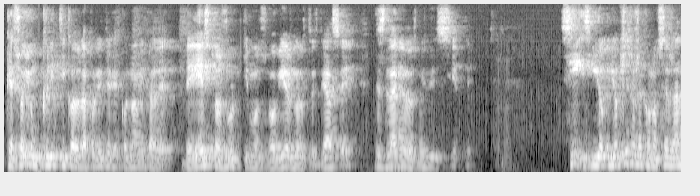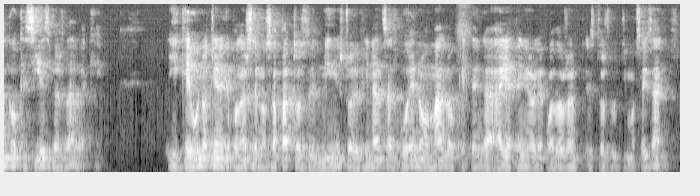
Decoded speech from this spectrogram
que soy un crítico de la política económica de, estos últimos gobiernos desde hace, desde el año 2017, sí, yo, quiero reconocer algo que sí es verdad aquí y que uno tiene que ponerse en los zapatos del ministro de Finanzas, bueno o malo que tenga, haya tenido el Ecuador en estos últimos seis años.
